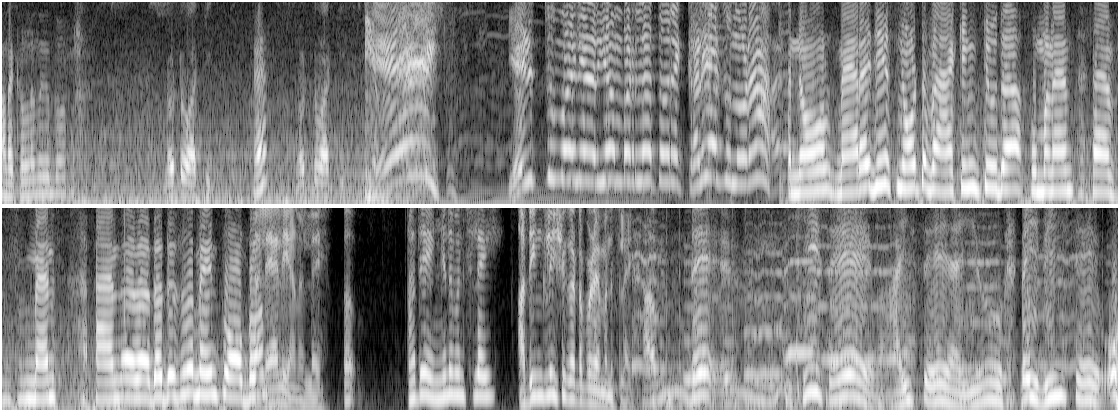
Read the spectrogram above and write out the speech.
അടക്കളത് ഇത് പറ- നോട്ട് വാക്കി ഏ? നോട്ട് വാക്കി എഴുത്തും വായന അറിയാൻ പാടില്ലാത്തവരെ കളിയാക്കുന്നോടാ. No marriage is not walking to the woman and uh, men's, and uh, th- this is the main problem. മലയാളിയാണല്ലേ? അതെ എങ്ങനെ മനസ്സിലായി? അത് ഇംഗ്ലീഷ് കേട്ടപ്പോഴേ മനസ്സിലായി. അയ്യോ വീസേ ഓ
